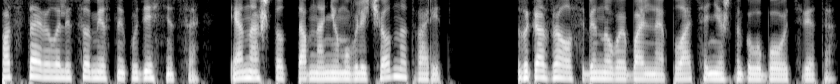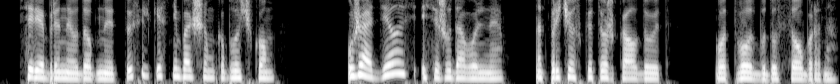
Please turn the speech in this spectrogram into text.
подставила лицо местной кудесницы, и она что-то там на нем увлеченно творит. Заказала себе новое бальное платье нежно-голубого цвета, серебряные удобные туфельки с небольшим каблучком — уже оделась и сижу довольная. Над прической тоже колдует. Вот-вот буду собрана,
